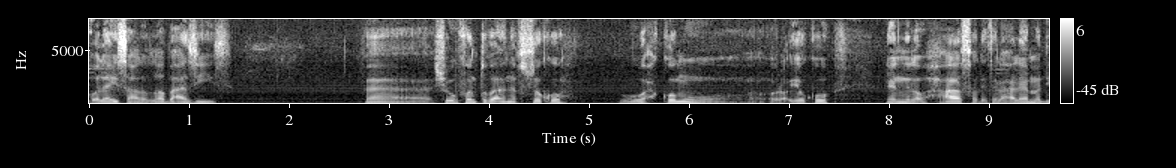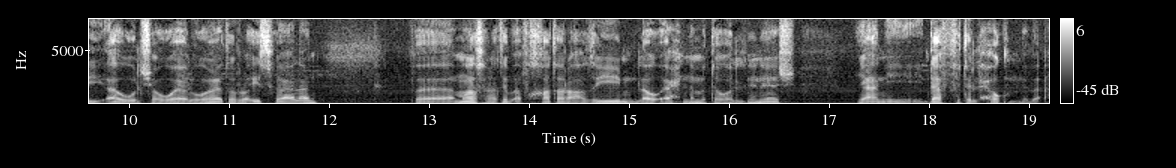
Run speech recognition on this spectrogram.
وليس على الله بعزيز. فشوفوا أنتوا بقى نفسكم واحكموا رأيكم لأن لو حصلت العلامة دي أول شوال ومات الرئيس فعلا فمصر هتبقى في خطر عظيم لو إحنا متولناش يعني دفة الحكم بقى.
